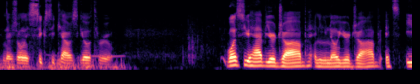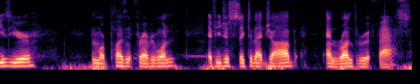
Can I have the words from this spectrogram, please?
and there's only 60 cows to go through, once you have your job and you know your job, it's easier and more pleasant for everyone if you just stick to that job and run through it fast.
